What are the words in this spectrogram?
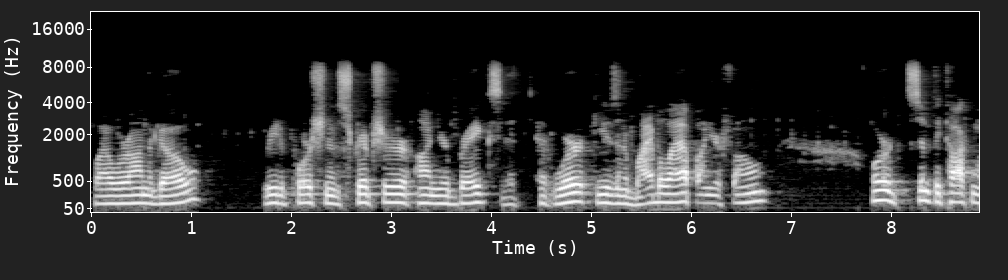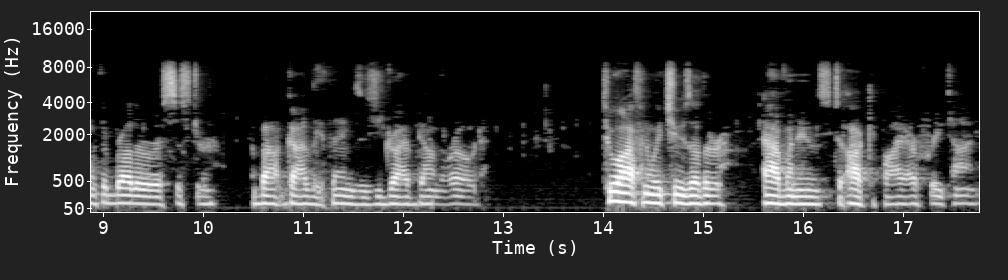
while we're on the go, read a portion of scripture on your breaks at, at work, using a Bible app on your phone or simply talking with a brother or a sister about godly things as you drive down the road. Too often we choose other avenues to occupy our free time.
